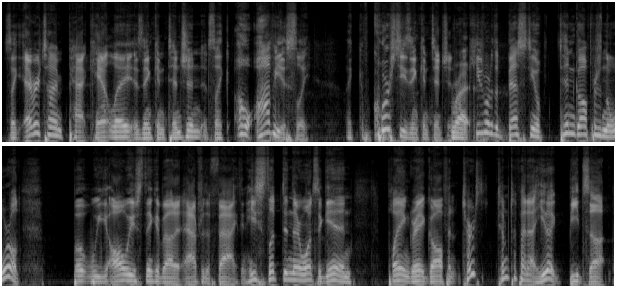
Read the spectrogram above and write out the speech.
it's like every time Pat Cantlay is in contention, it's like, oh, obviously, like of course he's in contention. Right. Like, he's one of the best, you know, ten golfers in the world. But we always think about it after the fact, and he slipped in there once again, playing great golf, and it turns come to find out he like beats up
